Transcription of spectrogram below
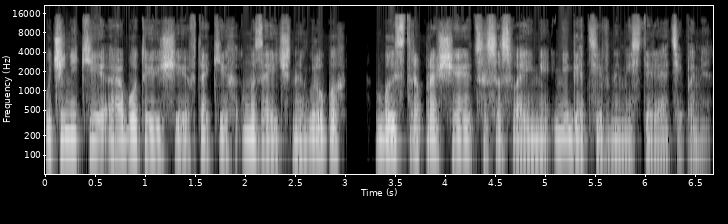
Ученики, работающие в таких мозаичных группах, быстро прощаются со своими негативными стереотипами.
